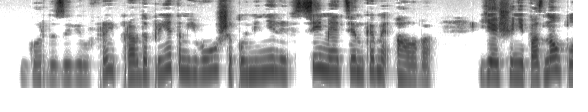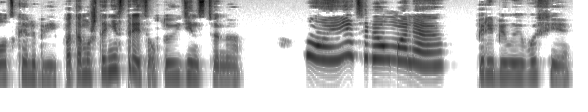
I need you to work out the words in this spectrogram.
— гордо заявил Фрей, правда, при этом его уши пламенели всеми оттенками алого. «Я еще не познал плотской любви, потому что не встретил ту единственную». «Ой, я тебя умоляю!» — перебила его фея.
